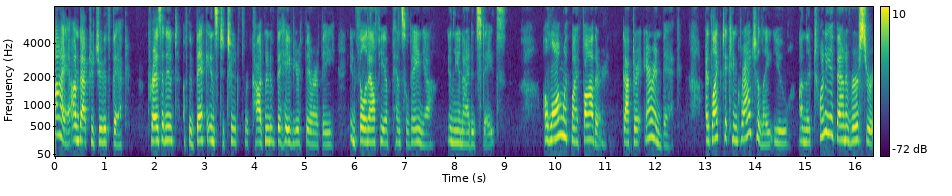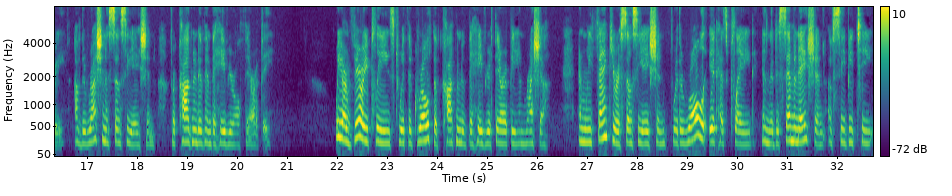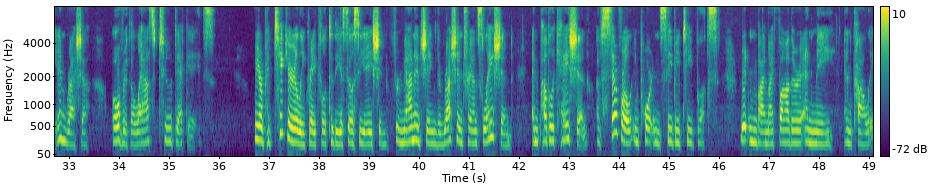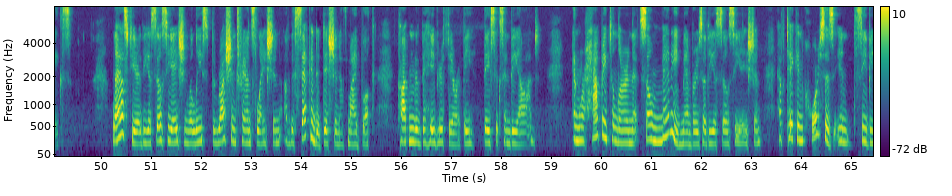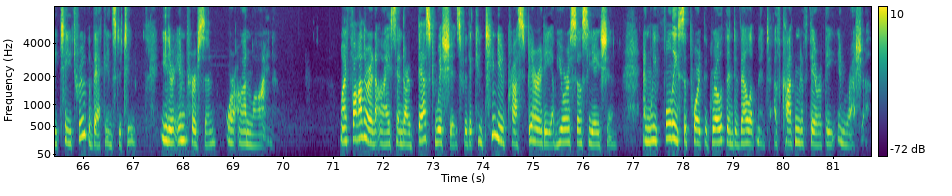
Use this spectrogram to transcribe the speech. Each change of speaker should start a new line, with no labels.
Hi, I'm Dr. Judith Beck, president of the Beck Institute for Cognitive Behavior Therapy in Philadelphia, Pennsylvania, in the United States. Along with my father, Dr. Aaron Beck, I'd like to congratulate you on the 20th anniversary of the Russian Association for Cognitive and Behavioral Therapy. We are very pleased with the growth of cognitive behavior therapy in Russia and we thank your association for the role it has played in the dissemination of CBT in Russia over the last two decades. We are particularly grateful to the association for managing the Russian translation and publication of several important CBT books written by my father and me and colleagues. Last year, the association released the Russian translation of the second edition of my book, Cognitive Behavior Therapy, Basics and Beyond. And we're happy to learn that so many members of the association have taken courses in CBT through the Beck Institute, either in person or online. My father and I send our best wishes for the continued prosperity of your association, and we fully support the growth and development of cognitive therapy in Russia.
